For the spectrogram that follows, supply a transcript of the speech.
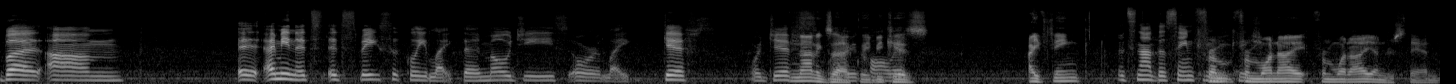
But um, it, I mean, it's it's basically like the emojis or like gifs or gifs. Not exactly call it. because I think it's not the same from from what I from what I understand,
